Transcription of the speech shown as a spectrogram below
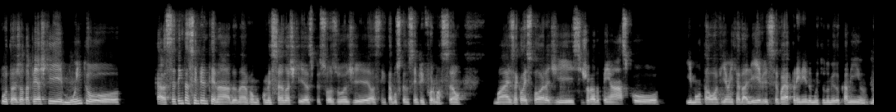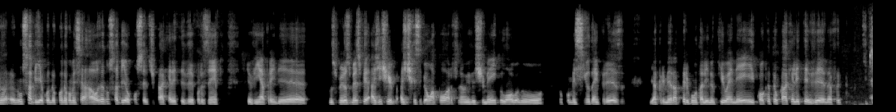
Puta, JP, acho que muito Cara, você tem que estar sempre antenado, né? Vamos começando, acho que as pessoas hoje, elas têm que estar buscando sempre informação, mas aquela história de se jogar do penhasco e montar o avião em queda livre, você vai aprendendo muito no meio do caminho. Eu não sabia, quando eu, quando eu comecei a House, eu não sabia o conceito de KQLTV, por exemplo, eu vim aprender nos primeiros meses, porque a gente, a gente recebeu um aporte, né, um investimento logo no, no comecinho da empresa, e a primeira pergunta ali no Q&A, qual que é o teu CAC LTV, né? Foi, que, que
